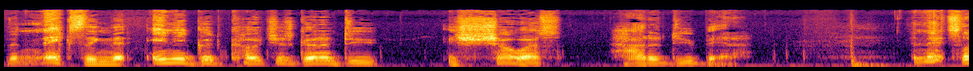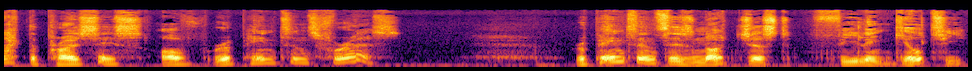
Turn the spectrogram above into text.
the next thing that any good coach is going to do is show us how to do better. And that's like the process of repentance for us. Repentance is not just feeling guilty.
